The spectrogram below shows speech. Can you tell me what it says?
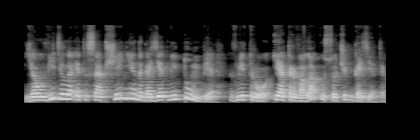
Я увидела это сообщение на газетной тумбе в метро и оторвала кусочек газеты.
